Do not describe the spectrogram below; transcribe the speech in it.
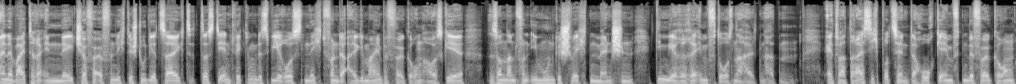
Eine weitere in Nature veröffentlichte Studie zeigt, dass die Entwicklung des Virus nicht von der Allgemeinbevölkerung ausgehe, sondern von immungeschwächten Menschen, die mehrere Impfdosen erhalten hatten. Etwa 30 Prozent der hochgeimpften Bevölkerung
